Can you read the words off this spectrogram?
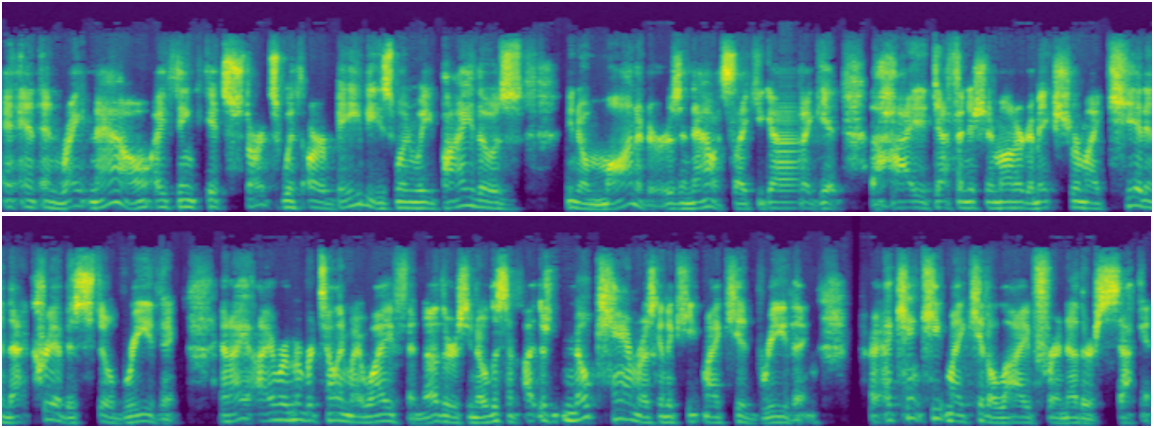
And, and, and right now, I think it starts with our babies when we buy those, you know, monitors. And now it's like you got to get the high definition monitor to make sure my kid in that crib is still breathing. And I, I remember telling my wife and others, you know, listen, I, there's no camera is going to keep my kid breathing. I can't keep my kid alive for another second,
